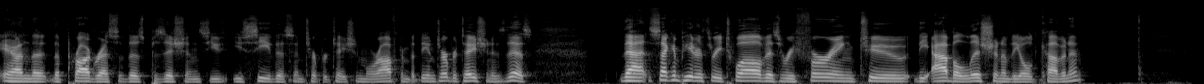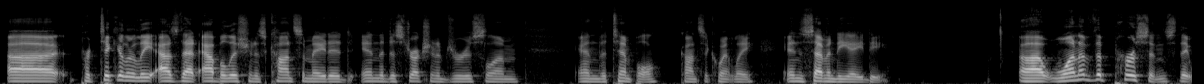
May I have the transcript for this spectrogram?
and the the progress of those positions, you you see this interpretation more often. But the interpretation is this that 2 Peter 3:12 is referring to the abolition of the old covenant. Uh, particularly as that abolition is consummated in the destruction of Jerusalem and the temple, consequently, in 70 AD. Uh, one of the persons that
